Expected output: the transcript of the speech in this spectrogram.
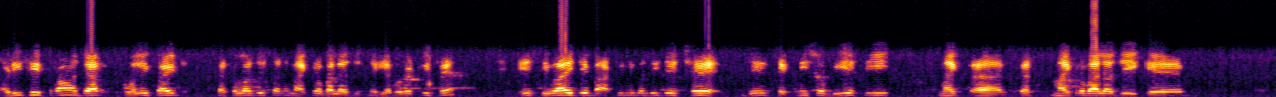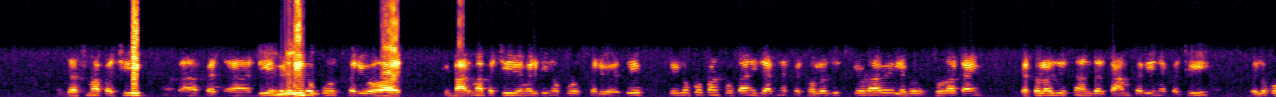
અઢીથી ત્રણ હજાર ક્વોલિફાઈડ પેથોલોજીસ્ટ અને માઇક્રોબાયોલોજીસ્ટની લેબોરેટરી છે. એ સિવાય જે બાકીની બધી જે છે જે ટેકનિશો બીએસસી માઇક્રોબાયોલોજી કે દસમા પછી ડીએમએલટીનો કોર્સ કર્યો હોય કે બારમા પછી એમએલટી નો કોર્સ કર્યો હોય તે તે લોકો પણ પોતાની જાતને પેથોલોજીસ્ટ કેવડાવે લેબોરેટરી થોડા ટાઈમ પેથોલોજીસ્ટના અંદર કામ કરીને પછી એ લોકો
